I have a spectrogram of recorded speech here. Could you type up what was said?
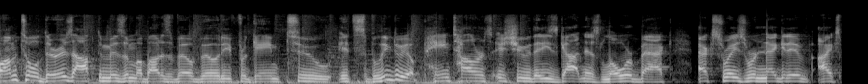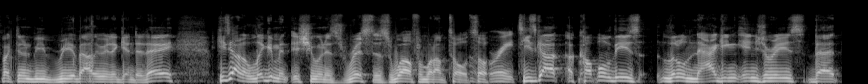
I'm told there is optimism about his availability for game two. It's believed to be a pain tolerance issue that he's got in his lower back. X rays were negative. I expect him to be reevaluated again today. He's got a ligament issue in his wrist as well, from what I'm told. Oh, so great. he's got a couple of these little nagging injuries that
